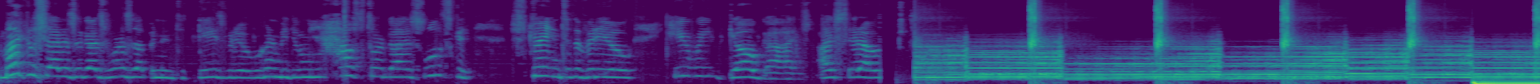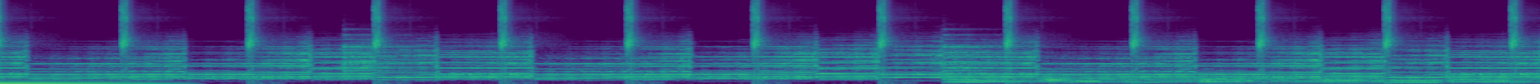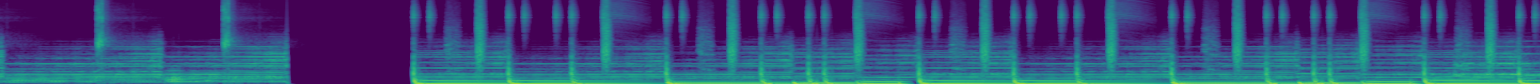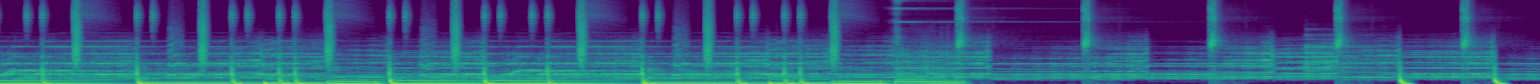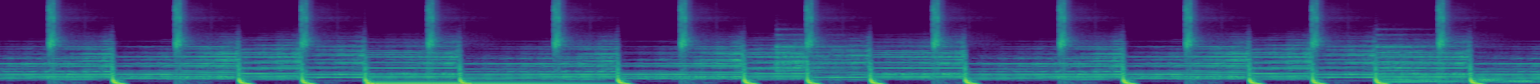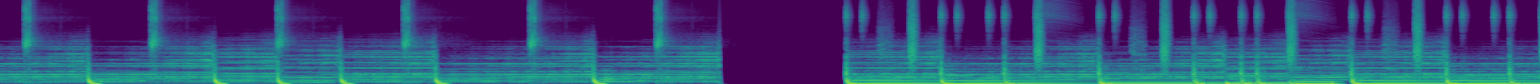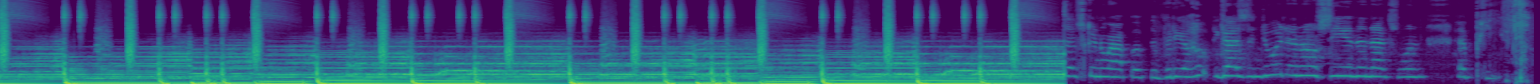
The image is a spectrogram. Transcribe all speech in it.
Michael Shadows, so guys, what is up? And in today's video, we're going to be doing a house tour, guys. So let's get straight into the video. Here we go, guys. I said I was... The video. I Hope you guys enjoyed, and I'll see you in the next one. Peace.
